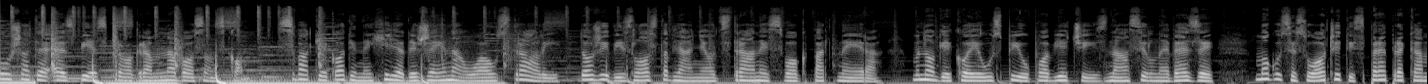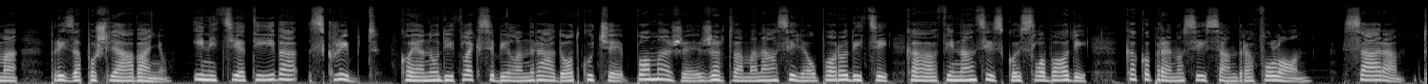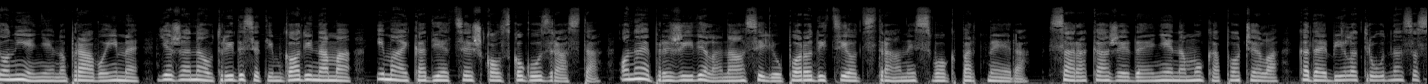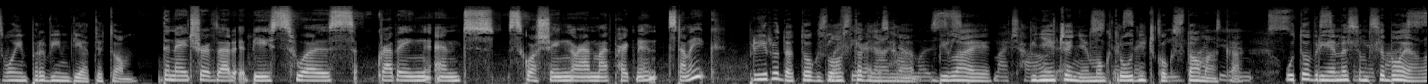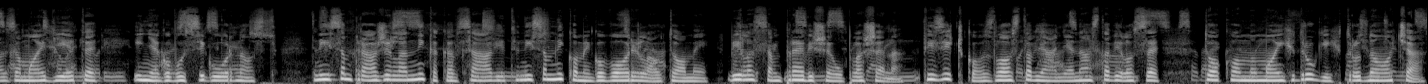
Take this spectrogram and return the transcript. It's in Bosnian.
Slušate SBS program na bosanskom. Svake godine hiljade žena u Australiji doživi zlostavljanje od strane svog partnera. Mnoge koje uspiju pobjeći iz nasilne veze mogu se suočiti s preprekama pri zapošljavanju. Inicijativa Script koja nudi fleksibilan rad od kuće, pomaže žrtvama nasilja u porodici ka financijskoj slobodi, kako prenosi Sandra Fulon. Sara, to nije njeno pravo ime, je žena u 30. godinama i majka djece školskog uzrasta. Ona je preživjela nasilje u porodici od strane svog partnera. Sara kaže da je njena muka počela kada je bila trudna sa svojim prvim djetetom. The nature of that abuse was grabbing and squashing around my pregnant stomach. Priroda tog zlostavljanja bila je gnječenje mog trudničkog stomaka. U to vrijeme sam se bojala za moje dijete i njegovu sigurnost. Nisam tražila nikakav savjet, nisam nikome govorila o tome. Bila sam previše uplašena. Fizičko zlostavljanje nastavilo se tokom mojih drugih trudnoća,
